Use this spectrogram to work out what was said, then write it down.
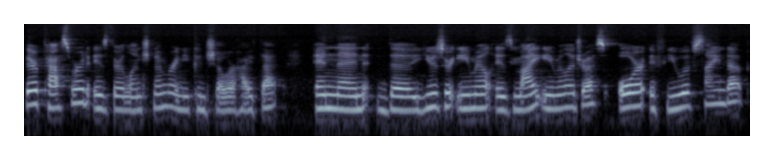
Their password is their lunch number, and you can show or hide that. And then the user email is my email address, or if you have signed up,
